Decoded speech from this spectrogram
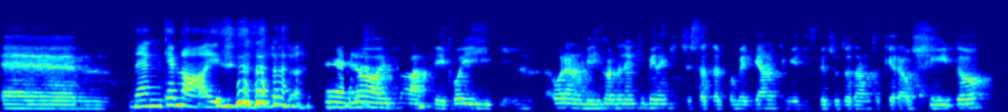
Eh, neanche noi. Eh, no infatti poi ora non mi ricordo neanche bene chi c'è stato al pomeridiano che mi è dispiaciuto tanto che era uscito,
